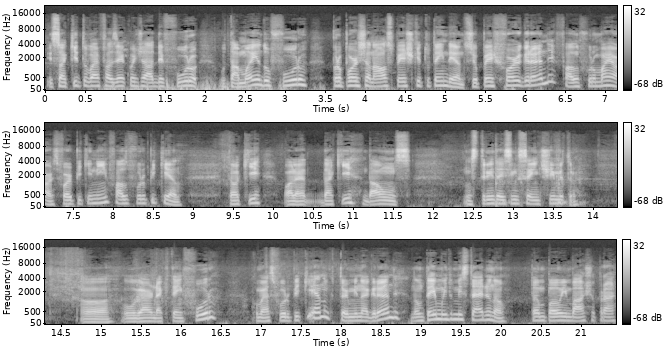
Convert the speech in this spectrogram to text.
Isso aqui tu vai fazer a quantidade de furo, o tamanho do furo proporcional aos peixes que tu tem dentro. Se o peixe for grande, faz um furo maior. Se for pequenininho, faz um furo pequeno. Então aqui, olha, daqui dá uns, uns 35 centímetros o lugar onde é que tem furo. Começa furo pequeno, termina grande, não tem muito mistério não tampão embaixo para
